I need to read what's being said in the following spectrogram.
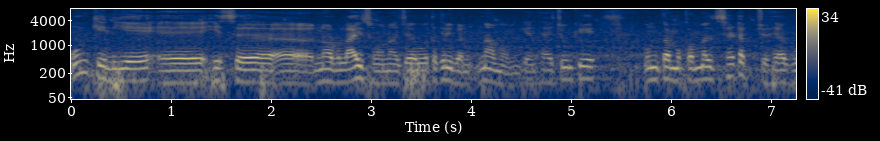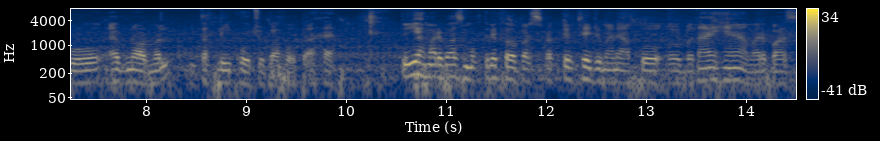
उनके लिए इस नॉर्मलाइज होना जो है वो तकरीबन नामुमकिन है, चूँकि उनका मुकम्मल सेटअप जो है वो एबनॉर्मल तख्लीक हो चुका होता है। तो ये हमारे पास मुख्तलिफ़ पर्सपेक्टिव थे जो मैंने आपको बताए हैं। हमारे पास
